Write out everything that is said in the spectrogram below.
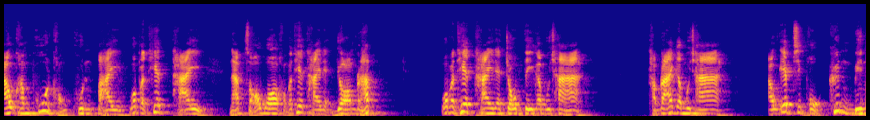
เอาคำพูดของคุณไปว่าประเทศไทยนับสวของประเทศไทยเนี่ยยอมรับ ว่าประเทศไทยเนี่ยโจมตีกัมพูชาทำร้ายกัมพูชา เอา F16 ขึ้นบิน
